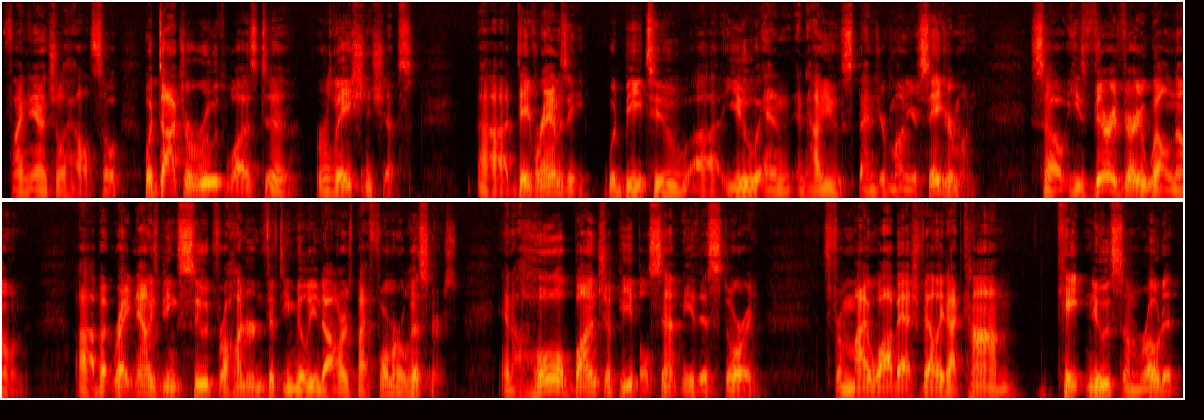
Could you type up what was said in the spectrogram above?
Financial health. So, what Dr. Ruth was to relationships, uh, Dave Ramsey would be to uh, you and, and how you spend your money or save your money. So, he's very, very well known. Uh, but right now, he's being sued for $150 million by former listeners. And a whole bunch of people sent me this story. It's from mywabashvalley.com. Kate Newsom wrote it,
